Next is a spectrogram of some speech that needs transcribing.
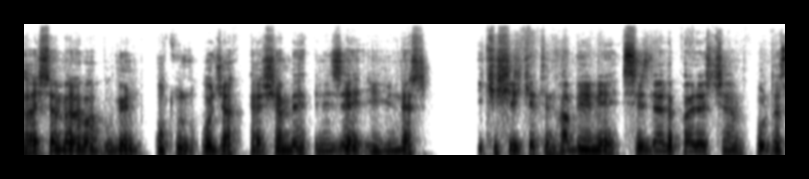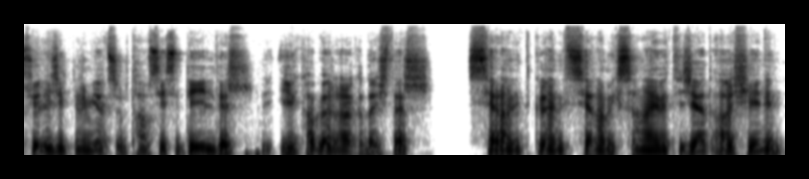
Arkadaşlar merhaba. Bugün 30 Ocak Perşembe. Hepinize iyi günler. İki şirketin haberini sizlerle paylaşacağım. Burada söyleyeceklerim yatırım tavsiyesi değildir. İlk haber arkadaşlar Seranit Granit Seramik Sanayi ve Ticaret AŞ'nin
